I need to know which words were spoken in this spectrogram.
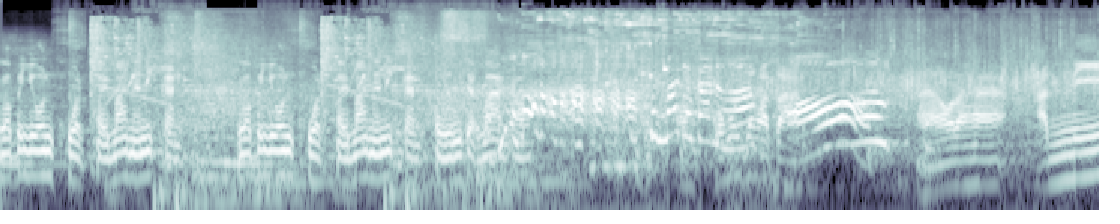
เราไปโยนขวดใส่บ้านนั้นนิกกัน เราไปโยนขวดใส่บ้านนั้นนิกกันผมรู้จักบ้านเขาคุณบ้านเดียวกันเหรผอมคะจังหวัดตากอ๋อเอาละฮะ อันนี้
